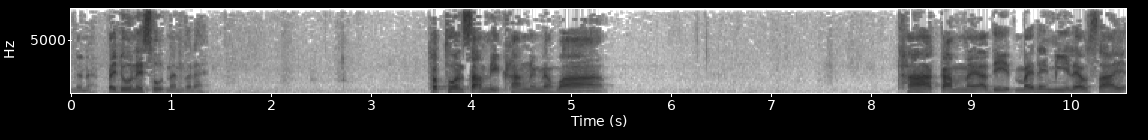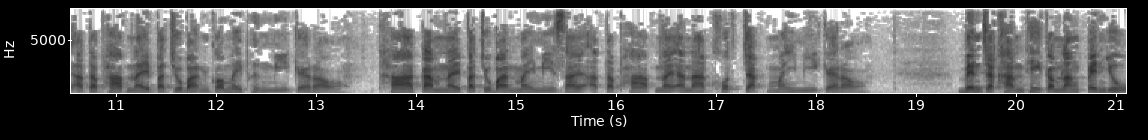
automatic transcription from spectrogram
เนี่ยนะไปดูในสูตรนั้นก็ได้ ทบทวนซ้ำอีกครั้งหนึ่งนะว่า ถ้ากรรมในอดีตไม่ได้มีแล้วไซอัตภาพในปัจจุบันก็ไม่พึงมีแก่เรา ถ้ากรรมในปัจจุบันไม่มีไซอัตภาพในอนาคตจักไม่มีแก่เรา เบญจขันธ์ที่กำลังเป็นอยู่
